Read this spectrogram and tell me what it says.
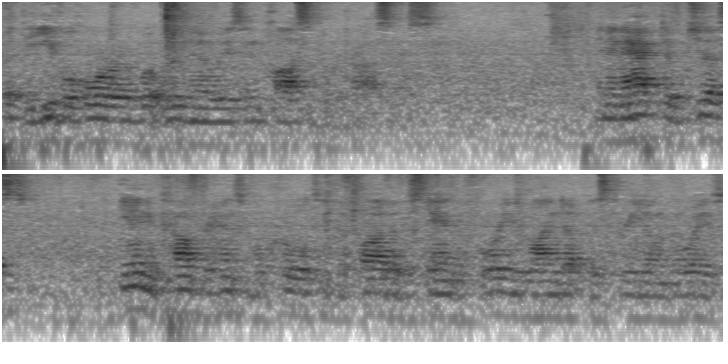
But the evil horror of what we know is impossible to process. In an act of just incomprehensible cruelty, the father that stands before you lined up his three young boys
